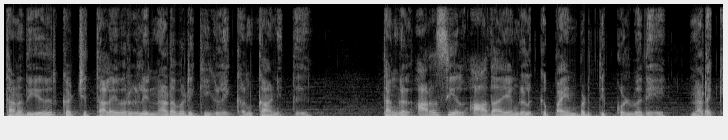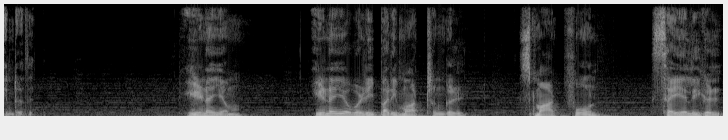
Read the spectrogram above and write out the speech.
தனது எதிர்க்கட்சி தலைவர்களின் நடவடிக்கைகளை கண்காணித்து தங்கள் அரசியல் ஆதாயங்களுக்கு பயன்படுத்திக் கொள்வதே நடக்கின்றது. இணையம் இணைய வழி பரிமாற்றங்கள் ஸ்மார்ட் போன் செயலிகள்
